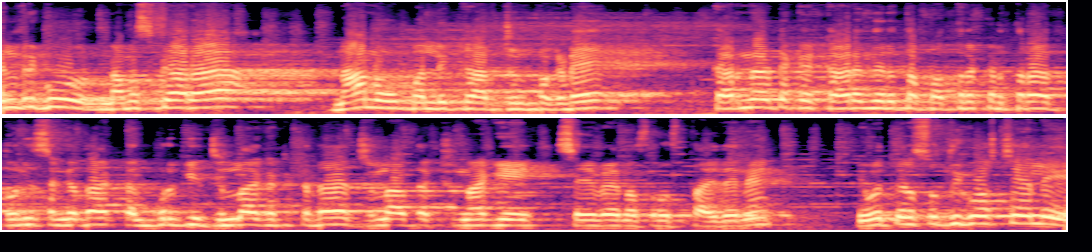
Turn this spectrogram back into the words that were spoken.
ಎಲ್ರಿಗೂ ನಮಸ್ಕಾರ. ನಾನು ಮಲ್ಲಿಕಾರ್ಜುನ್ ಪಗಡೆ. ಕರ್ನಾಟಕ ಕಾರ್ಯನಿರತ ಪತ್ರಕರ್ತರ ಧ್ವನಿ ಸಂಘದ ಕಲಬುರಗಿ ಜಿಲ್ಲಾ ಘಟಕದ ಜಿಲ್ಲಾಧ್ಯಕ್ಷನಾಗಿ ಸೇವೆಯನ್ನು ಸಲ್ಲಿಸ್ತಾ ಇದ್ದೇನೆ. ಇವತ್ತಿನ ಸುದ್ದಿಗೋಷ್ಠಿಯಲ್ಲಿ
